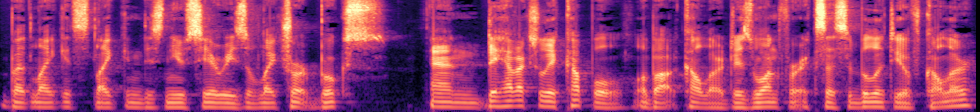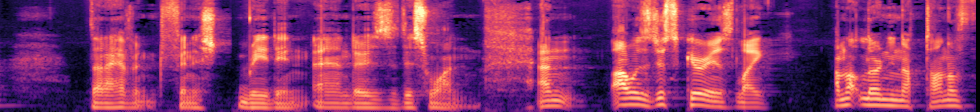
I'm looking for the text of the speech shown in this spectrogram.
but like it's like in this new series of like short books. And they have actually a couple about color. There's one for accessibility of color that I haven't finished reading, and there's this one. And I was just curious, like I'm not learning a ton of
